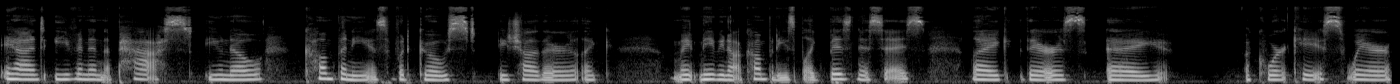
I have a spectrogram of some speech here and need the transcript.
And even in the past, you know, companies would ghost each other, like may- maybe not companies, but like businesses. Like there's a a court case where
